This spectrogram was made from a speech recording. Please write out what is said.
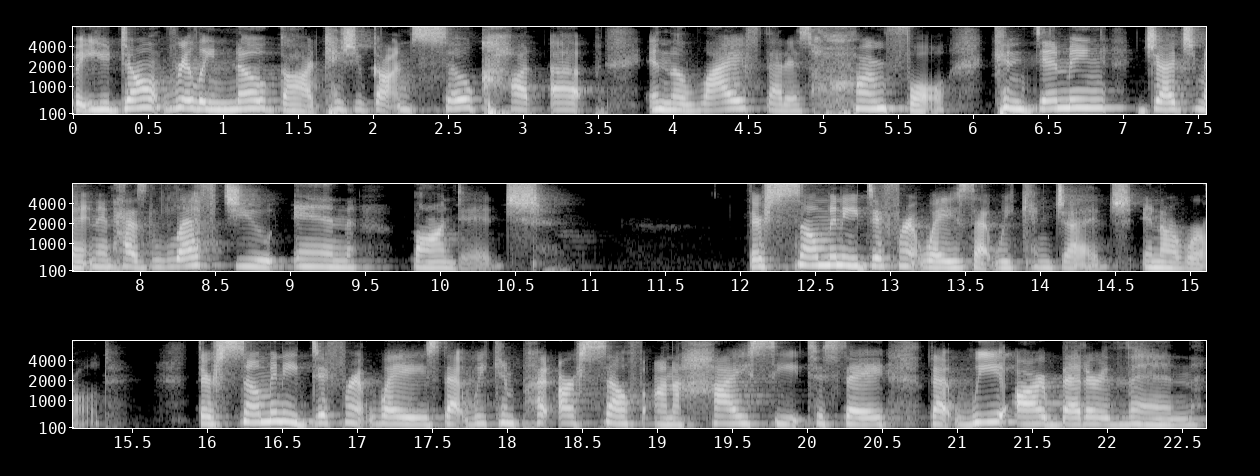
but you don't really know God because you've gotten so caught up in the life that is harmful, condemning judgment, and it has left you in bondage. There's so many different ways that we can judge in our world. There's so many different ways that we can put ourselves on a high seat to say that we are better than.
